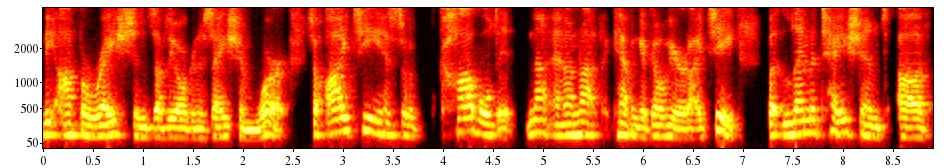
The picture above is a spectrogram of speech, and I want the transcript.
the operations of the organization work. So IT has sort of cobbled it, not, and I'm not having a go here at IT, but limitations of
